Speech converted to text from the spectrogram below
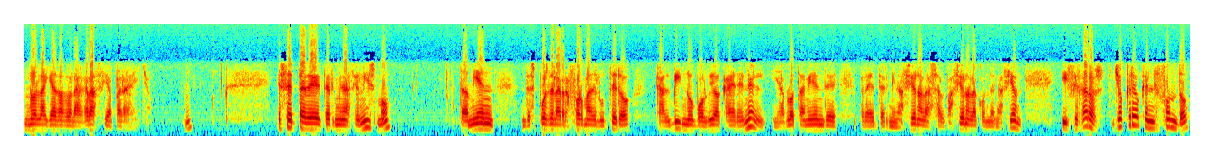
no le haya dado la gracia para ello. ¿Mm? Ese predeterminacionismo, también después de la reforma de Lutero, Calvino volvió a caer en él y habló también de predeterminación a la salvación, a la condenación. Y fijaros, yo creo que en el fondo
